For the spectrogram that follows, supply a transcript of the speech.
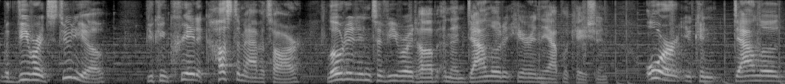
With Vroid Studio, you can create a custom avatar, load it into Vroid Hub, and then download it here in the application or you can download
